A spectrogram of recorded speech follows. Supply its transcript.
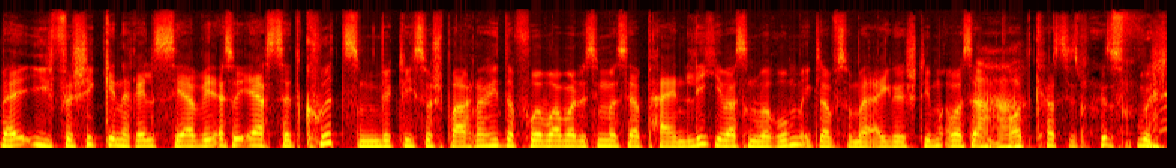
Weil ich verschicke generell sehr, we- also erst seit kurzem wirklich so Sprachnachrichten. Davor war mir das immer sehr peinlich. Ich weiß nicht warum. Ich glaube, so meine eigene Stimme. Aber seit dem Aha. Podcast ist mir das wurscht.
